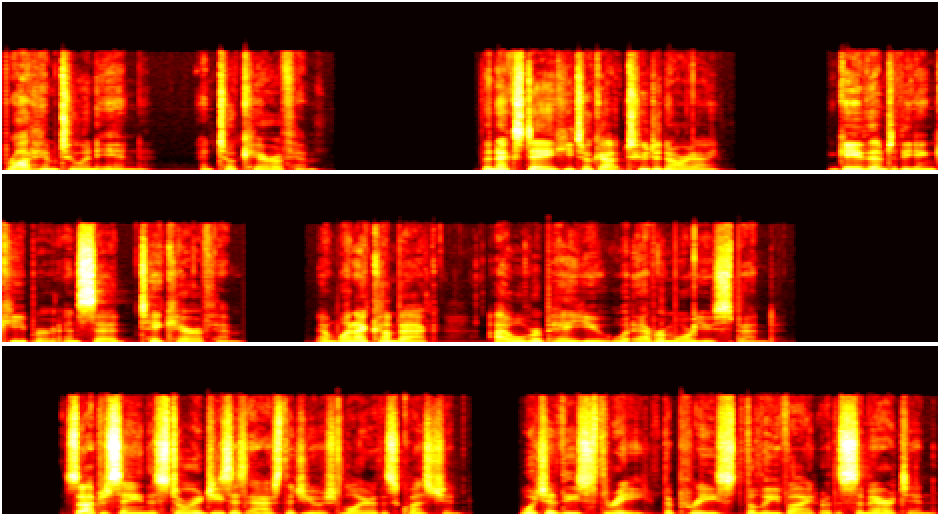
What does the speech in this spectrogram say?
brought him to an inn, and took care of him. The next day he took out two denarii, gave them to the innkeeper, and said, Take care of him and when I come back, I will repay you whatever more you spend. So, after saying this story, Jesus asked the Jewish lawyer this question Which of these three, the priest, the Levite, or the Samaritan,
